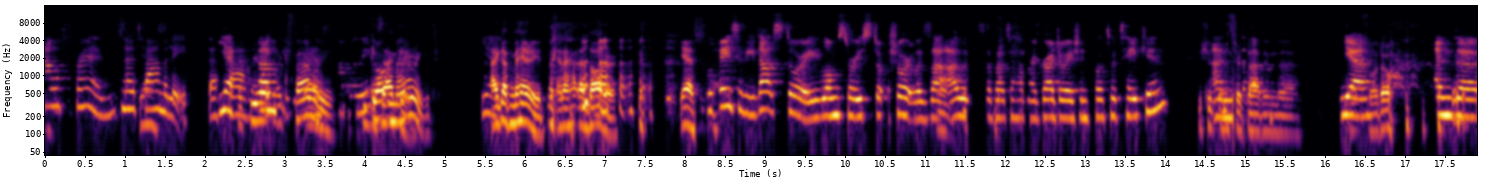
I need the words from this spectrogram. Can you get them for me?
now friends. No, Yes. family. They're Yeah, We family. are family. like family. Family. You got Exactly. married. Yeah. I got married and I had a daughter. yes. Well, basically, that story, long story sto- short, was that Yeah. I was about to have my graduation photo taken. You should And, insert uh, that in the the Yeah. photo. and uh,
